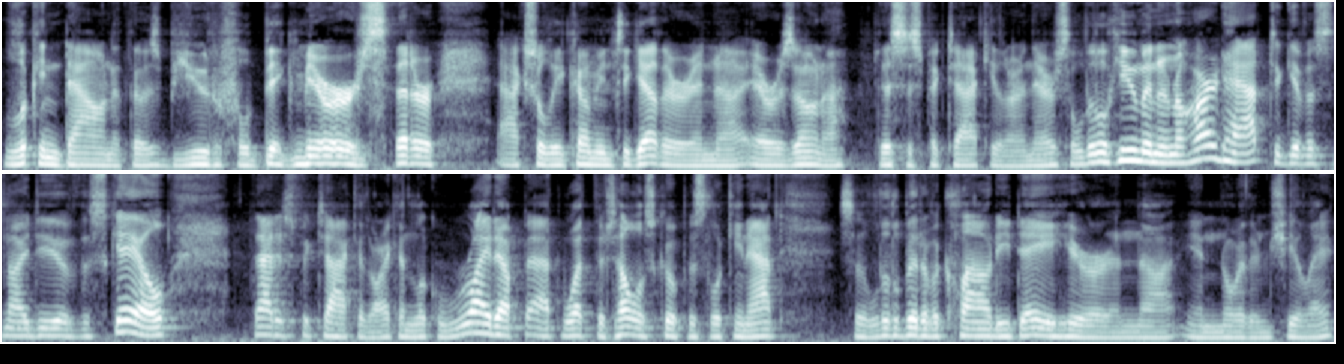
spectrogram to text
looking down at those beautiful big mirrors that are actually coming together in uh, Arizona. This is spectacular. And there's a little human in a hard hat to give us an idea of the scale. That is spectacular. I can look right up at what the telescope is looking at. It's a little bit of a cloudy day here in uh, in northern Chile.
